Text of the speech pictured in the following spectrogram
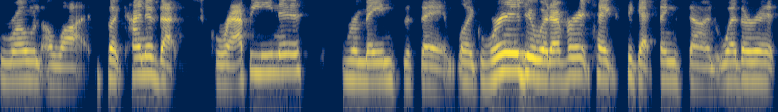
grown a lot, but kind of that scrappiness remains the same. Like, we're going to do whatever it takes to get things done, whether it's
